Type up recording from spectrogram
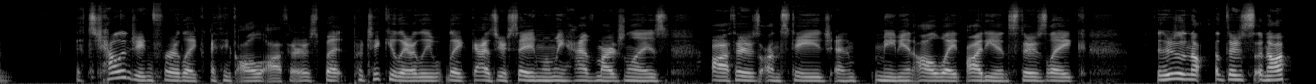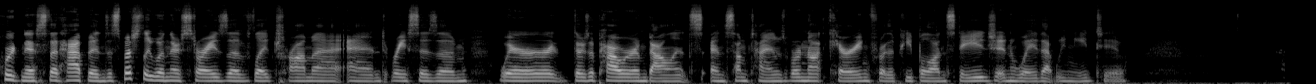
it's challenging for like i think all authors but particularly like as you're saying when we have marginalized authors on stage and maybe an all white audience there's like there's an there's an awkwardness that happens especially when there's stories of like trauma and racism where there's a power imbalance and sometimes we're not caring for the people on stage in a way that we need to.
